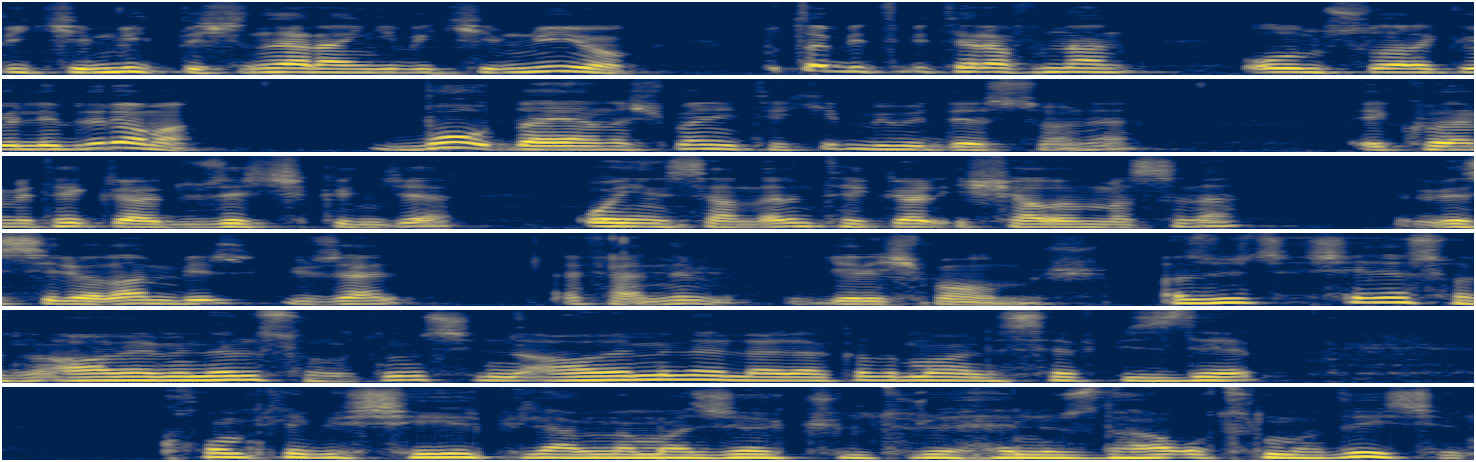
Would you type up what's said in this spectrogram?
bir kimlik dışında herhangi bir kimliği yok. Bu tabii bir tarafından olumsuz olarak görülebilir ama bu dayanışma nitekim bir müddet sonra ekonomi tekrar düze çıkınca o insanların tekrar işe alınmasına vesile olan bir güzel efendim gelişme olmuş. Az önce şeyde sordun, AVM'leri sordunuz. Şimdi AVM'lerle alakalı maalesef bizde komple bir şehir planlamacı kültürü henüz daha oturmadığı için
